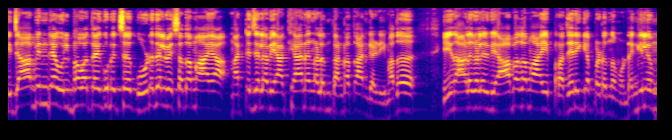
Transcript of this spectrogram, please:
ഹിജാബിന്റെ ഉത്ഭവത്തെക്കുറിച്ച് കൂടുതൽ വിശദമായ മറ്റ് ചില വ്യാഖ്യാനങ്ങളും കണ്ടെത്താൻ കഴിയും. അത് ഈ നാളുകളിൽ വ്യാപകമായി പ്രചരിക്കപ്പെടുന്നുമുണ്ടെങ്കിലും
